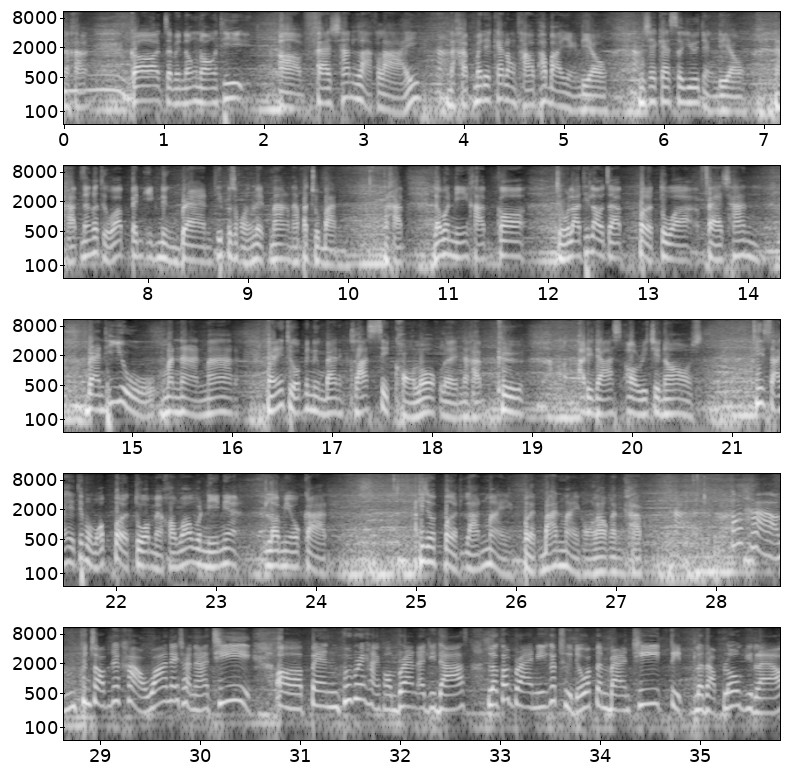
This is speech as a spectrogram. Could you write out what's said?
นะครับก็จะเป็นน้องๆที่แฟชั่นหลากหลายนะครับไม่ได้แค่รองเท้าผ้าใบอย่างเดียว ไม่ใช่แค่เสื้อยืดอย่างเดียวนะครับนั่นก็ถือว่าเป็นอีกหนึ่งแบรนด์ที่ประสบความสำเร็จมากนะปัจจุบันนะครับแล้ววันนี้ครับก็ถึงเวลาที่เราจะเปิดตัวแฟชั่นแบรนด์ที่อยู่มานานมากแบรนด์นี้ถือว่าเป็นหนึ่งแบรนด์คลาสสิกของโลกเลยนะครับ คือ Adidas Originals ที่สาเหตุที่ผมว่าเปิดตัวหมายความว่าวันนี้เนี่ยเรามีโอกาสที่จะเปิดร้านใหม่ เปิดบ้านใหม่ของเรากันครับต้องถามคุณจอบด้วยค่ะว่าในฐานะที่เป็นผู้บริหารของแบรนด์ Adidas แล้วก็แบรนด์นี้ก็ถือได้ว่าเป็นแบรนด์ที่ติดระดับโลกอยู่แล้ว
